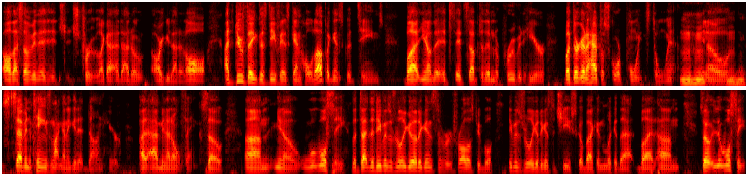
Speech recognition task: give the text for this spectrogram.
all that stuff. I mean, it, it's, it's true. Like I, I don't argue that at all. I do think this defense can hold up against good teams, but you know it's it's up to them to prove it here. But they're going to have to score points to win. Mm-hmm. You know, mm-hmm. 17 is not going to get it done here. I, I, mean, I don't think so. Um, you know, we'll, we'll, see. The, the defense is really good against for, all those people. Defense is really good against the Chiefs. Go back and look at that. But um, so we'll see.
